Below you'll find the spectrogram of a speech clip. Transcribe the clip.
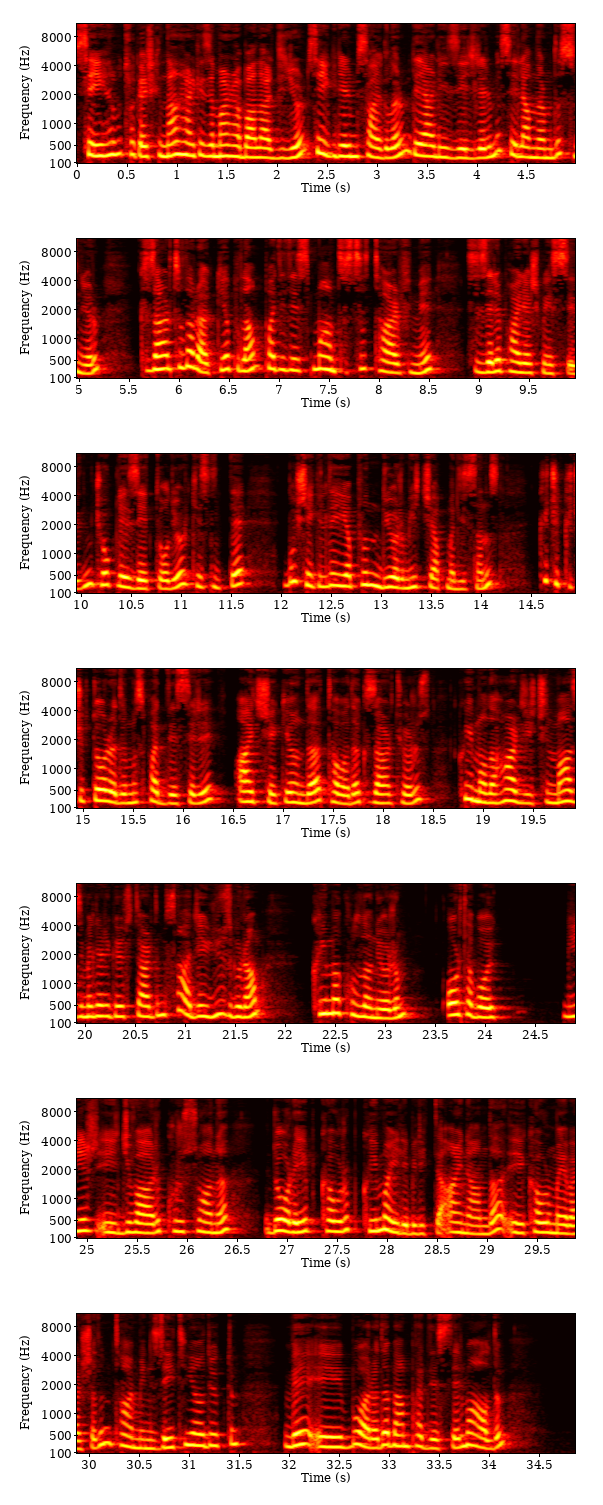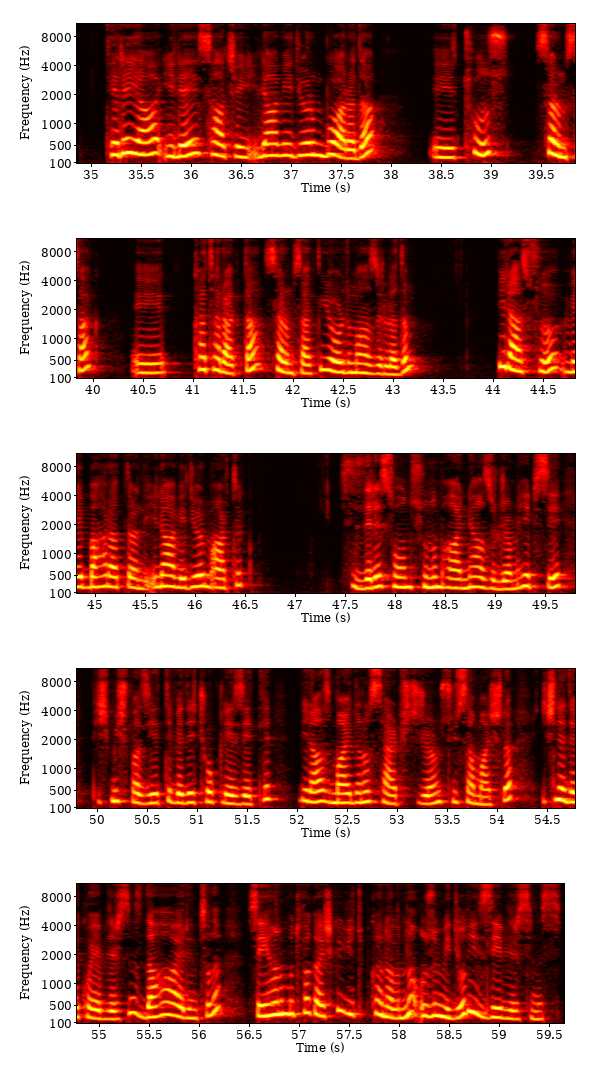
Seyhan Mutfak Aşkından herkese merhabalar diliyorum. Sevgilerimi, saygılarımı, değerli izleyicilerime selamlarımı da sunuyorum. Kızartılarak yapılan patates mantısı tarifimi sizlere paylaşmayı istedim. Çok lezzetli oluyor. Kesinlikle bu şekilde yapın diyorum hiç yapmadıysanız. Küçük küçük doğradığımız patatesleri ayçiçek yağında tavada kızartıyoruz. Kıymalı harcı için malzemeleri gösterdim. Sadece 100 gram kıyma kullanıyorum. Orta boy bir e, civarı kuru soğanı doğrayıp kavurup kıyma ile birlikte aynı anda e, kavurmaya başladım. Tahmini zeytinyağı döktüm ve e, bu arada ben patateslerimi aldım. Tereyağı ile salçayı ilave ediyorum. Bu arada e, tuz, sarımsak e, kataraktan sarımsaklı yoğurdumu hazırladım. Biraz su ve baharatlarını ilave ediyorum. Artık sizlere son sunum halini hazırlıyorum. Hepsi pişmiş vaziyette ve de çok lezzetli. Biraz maydanoz serpiştiriyorum süs amaçlı. İçine de koyabilirsiniz. Daha ayrıntılı Seyhan'ın Mutfak Aşkı YouTube kanalımda uzun videolu izleyebilirsiniz.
